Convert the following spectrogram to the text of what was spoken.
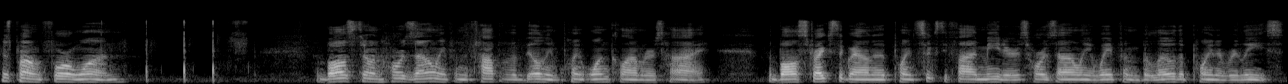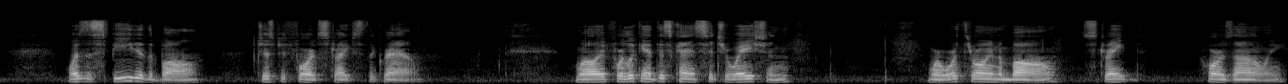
Here's problem 4-1. The ball is thrown horizontally from the top of a building 0.1 kilometers high. The ball strikes the ground at a point 65 meters horizontally away from below the point of release. What is the speed of the ball just before it strikes the ground? Well, if we're looking at this kind of situation where we're throwing a ball straight horizontally,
